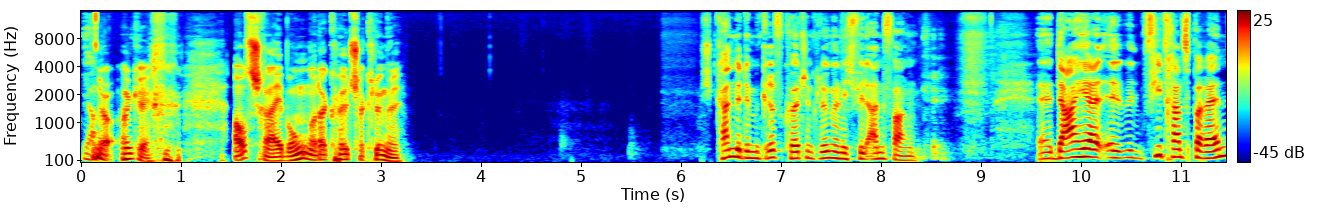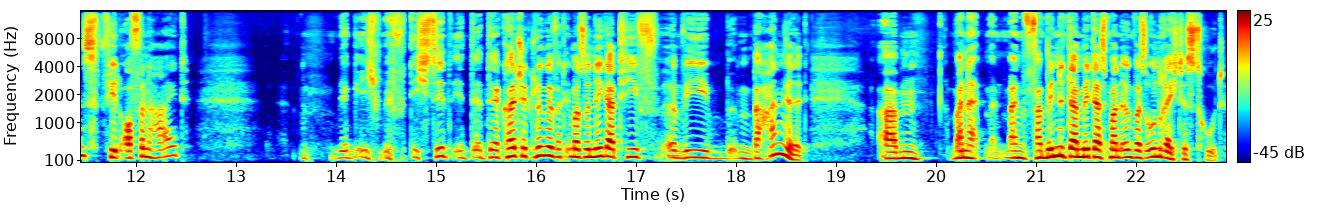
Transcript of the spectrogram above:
ja. Ja, okay. Ausschreibung oder Kölscher Klüngel? Ich kann mit dem Begriff Kölschen Klüngel nicht viel anfangen. Okay. Äh, daher äh, viel Transparenz, viel Offenheit ich, ich sehe, der Kölsche Klüngel wird immer so negativ äh, wie behandelt. Ähm, man, man verbindet damit, dass man irgendwas Unrechtes tut.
